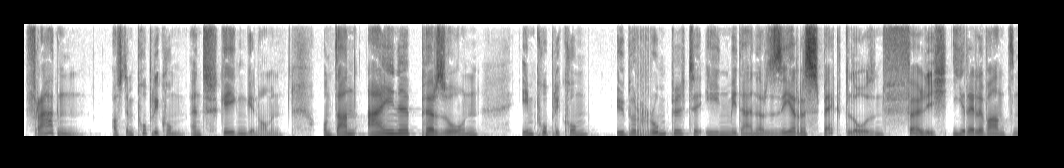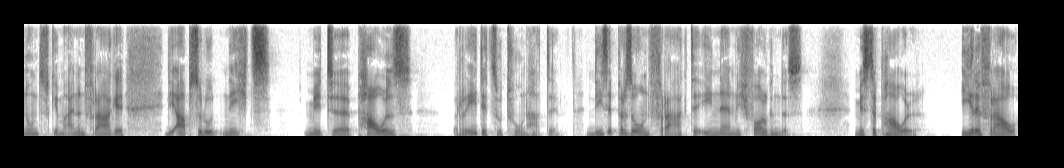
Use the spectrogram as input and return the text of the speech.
Fragen aus dem Publikum entgegengenommen. Und dann eine Person im Publikum überrumpelte ihn mit einer sehr respektlosen, völlig irrelevanten und gemeinen Frage, die absolut nichts mit äh, Pauls Rede zu tun hatte. Diese Person fragte ihn nämlich Folgendes. Mr. Powell, Ihre Frau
